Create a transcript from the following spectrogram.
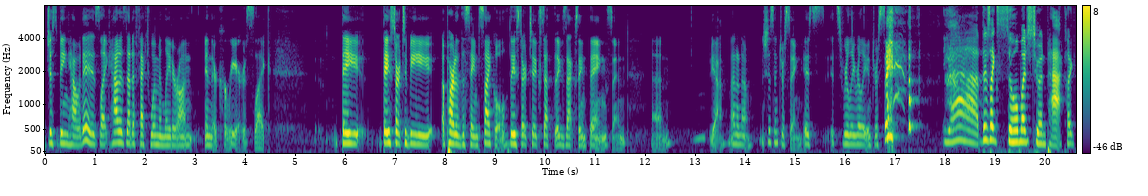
just being how it is like how does that affect women later on in their careers like they they start to be a part of the same cycle. They start to accept the exact same things and um, yeah i don't know. It's just interesting. It's it's really really interesting. Yeah, there's like so much to unpack. Like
